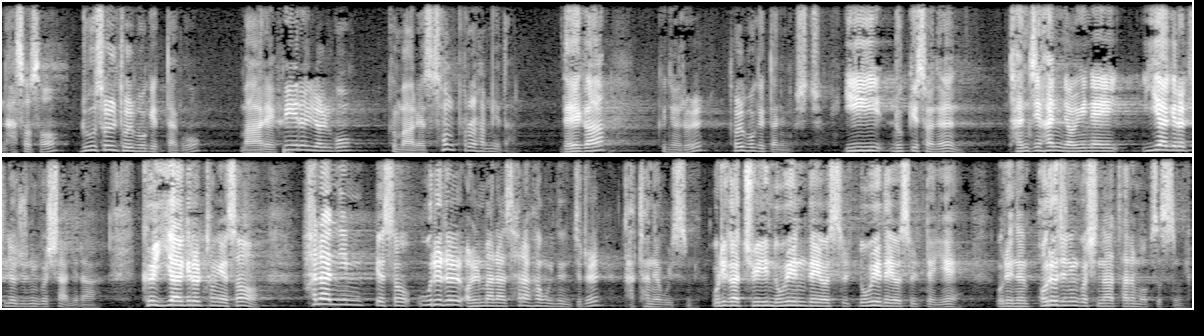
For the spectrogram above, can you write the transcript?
나서서 룻을 돌보겠다고 마을에 회의를 열고 그 마을에서 선포를 합니다. 내가 그녀를 돌보겠다는 것이죠. 이 룻기서는 단지 한 여인의 이야기를 들려주는 것이 아니라 그 이야기를 통해서 하나님께서 우리를 얼마나 사랑하고 있는지를 나타내고 있습니다. 우리가 주의 노예되었을, 노예되었을 때에 우리는 버려지는 것이나 다름없었습니다.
